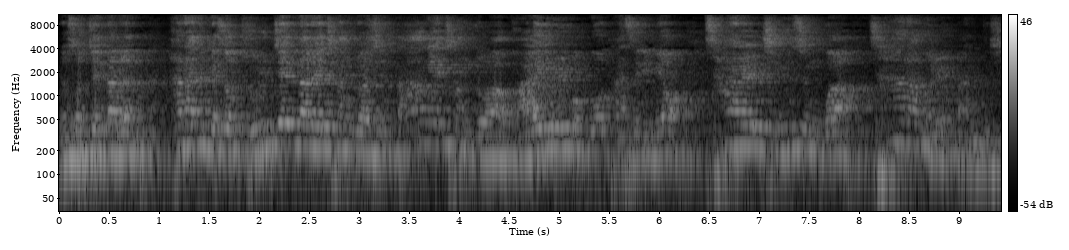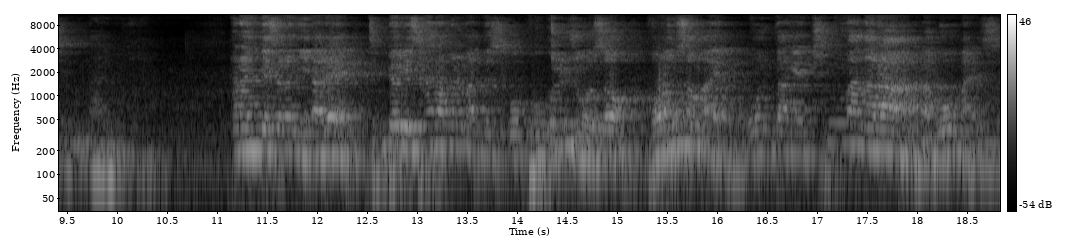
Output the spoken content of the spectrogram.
여섯째 날은 하나님께서 둘째 날에 창조하신 땅의 창조와 과일을 먹고 다스리며 살 짐승과 사람을 만드신 날입니다. 하나님께서는 이날에 특별히 사람을 만드시고 복을 주어서 번성하여 온 땅에 충만하라 라고 말씀하셨습니다.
